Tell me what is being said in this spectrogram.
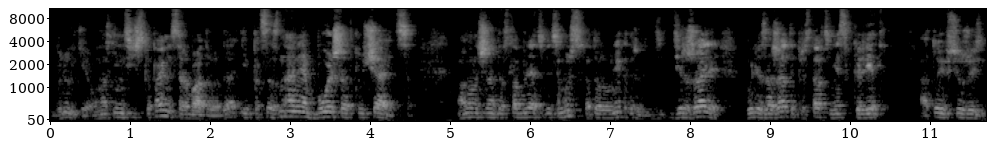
В люльке. У нас генетическая память срабатывает, да, и подсознание больше отключается. Оно начинает расслаблять вот эти мышцы, которые у некоторых держали, были зажаты, представьте, несколько лет, а то и всю жизнь.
